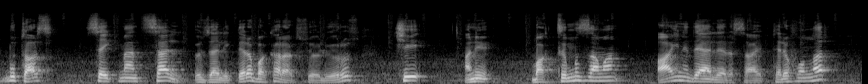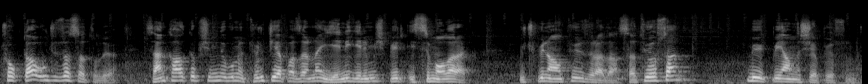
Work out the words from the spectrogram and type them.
bu tarz segmentsel özelliklere bakarak söylüyoruz ki hani baktığımız zaman aynı değerlere sahip telefonlar çok daha ucuza satılıyor. Sen kalkıp şimdi bunu Türkiye pazarına yeni girmiş bir isim olarak 3600 liradan satıyorsan büyük bir yanlış yapıyorsundur.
